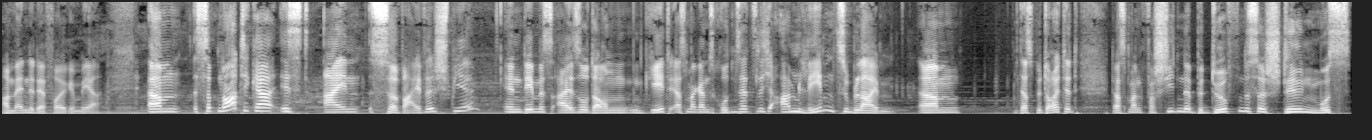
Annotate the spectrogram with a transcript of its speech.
am Ende der Folge mehr. Ähm, Subnautica ist ein Survival-Spiel, in dem es also darum geht, erstmal ganz grundsätzlich am Leben zu bleiben. Ähm, das bedeutet, dass man verschiedene Bedürfnisse stillen muss,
